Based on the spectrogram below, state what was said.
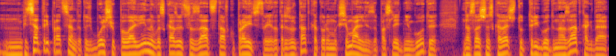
53%, то есть больше половины высказываются за отставку правительства. И этот результат, который максимальный за последние годы, достаточно сказать, что три года назад, когда,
